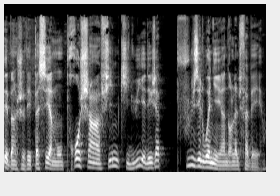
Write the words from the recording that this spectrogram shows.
eh ben, je vais passer à mon prochain film qui lui est déjà plus éloigné hein, dans l'alphabet. hein.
